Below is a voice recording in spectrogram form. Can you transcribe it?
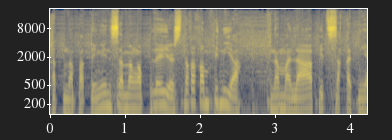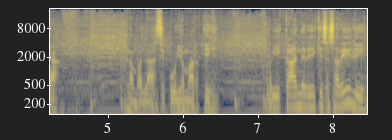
at napatingin sa mga players na kakampi niya na malapit sa kanya. Nawala si Kuya Marky. Wika ni Ricky sa sarili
